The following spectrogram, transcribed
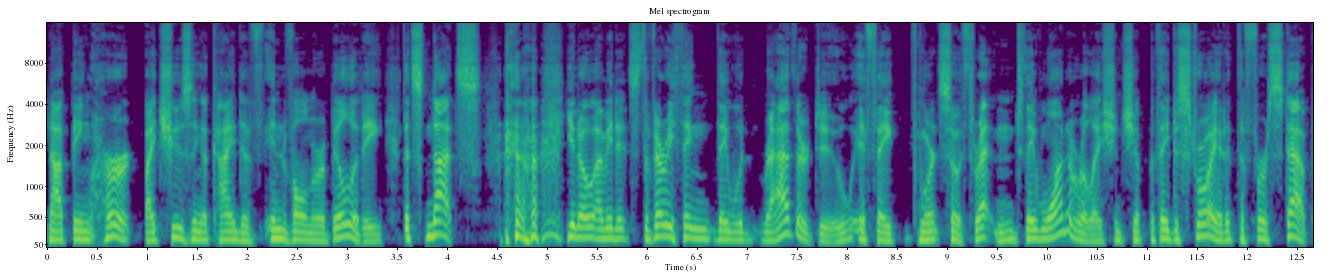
not being hurt by choosing a kind of invulnerability that's nuts. you know, I mean, it's the very thing they would rather do if they weren't so threatened. They want a relationship, but they destroy it at the first step.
